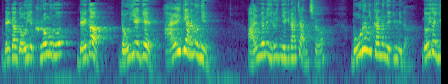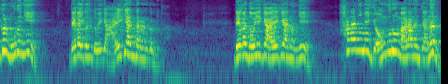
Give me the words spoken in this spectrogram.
내가 너희의 그러므로 내가 너희에게 알게 하노니 알면은 이런 얘기를 하지 않죠. 모르니까 하는 얘기입니다. 너희가 이걸 모르니 내가 이것을 너희에게 알게 한다는 겁니다. 내가 너희에게 알게 하노니 하나님의 영으로 말하는 자는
